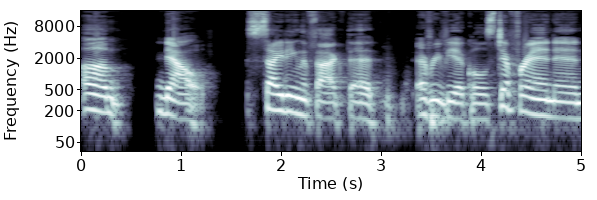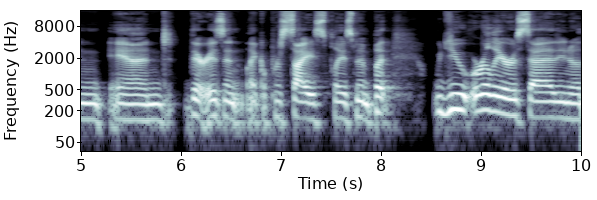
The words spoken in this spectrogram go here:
um, now, citing the fact that every vehicle is different and and there isn't like a precise placement, but you earlier said, you know,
